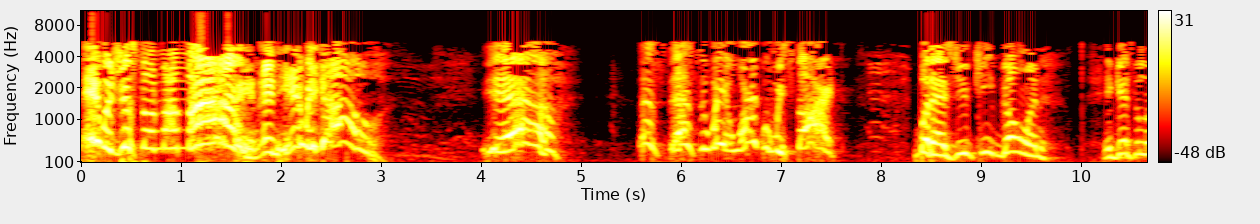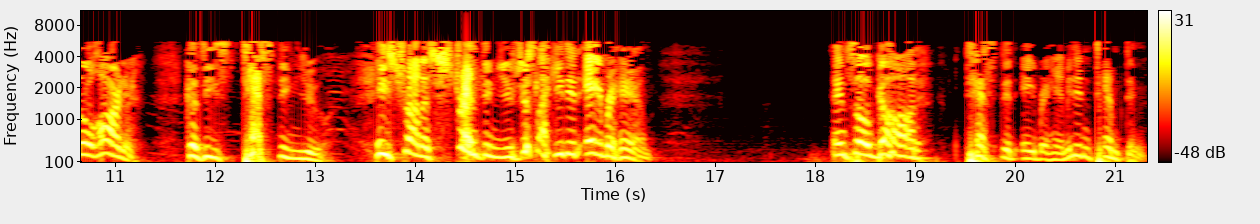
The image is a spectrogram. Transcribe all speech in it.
It was just on my mind. And here we go. Yeah. That's, that's the way it works when we start. But as you keep going, it gets a little harder because he's testing you. He's trying to strengthen you just like he did Abraham. And so God tested Abraham. He didn't tempt him.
